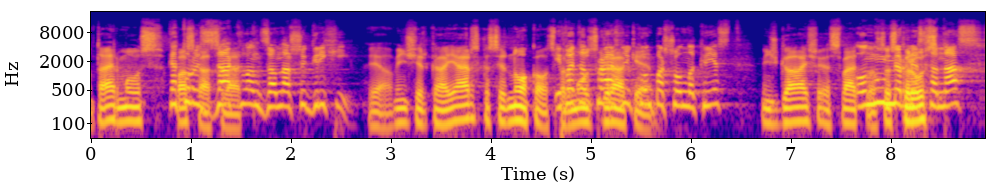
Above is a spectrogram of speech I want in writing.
Un tā ir mūsu который paskās svētki. заклан за наши грехи. Jā, viņš ir kā jērs, kas ir nokauts И в par этот mūsu праздник Он grēkiem. пошел на крест, Viņš gāja šajā Он svētkos uz умер вместо krusta. нас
